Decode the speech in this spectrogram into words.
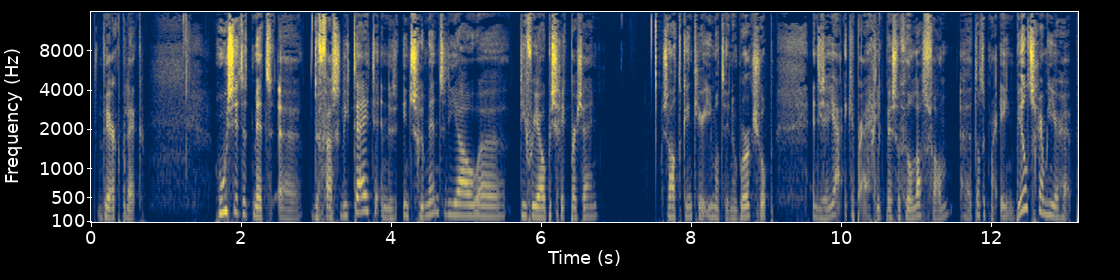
werkplek? Hoe zit het met uh, de faciliteiten en de instrumenten die, jou, uh, die voor jou beschikbaar zijn? Zo had ik een keer iemand in een workshop en die zei: Ja, ik heb er eigenlijk best wel veel last van dat ik maar één beeldscherm hier heb.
